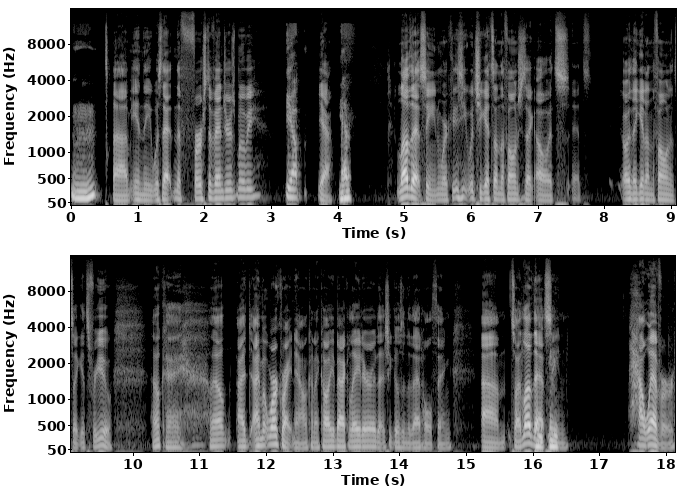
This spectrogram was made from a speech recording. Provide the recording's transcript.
hmm Um, in the was that in the first Avengers movie? Yep. Yeah. Yep. Love that scene where when she gets on the phone, she's like, "Oh, it's it's," or they get on the phone, it's like, "It's for you." Okay. Well, I, I'm at work right now. Can I call you back later? That she goes into that whole thing. Um, so I love that scene. However,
